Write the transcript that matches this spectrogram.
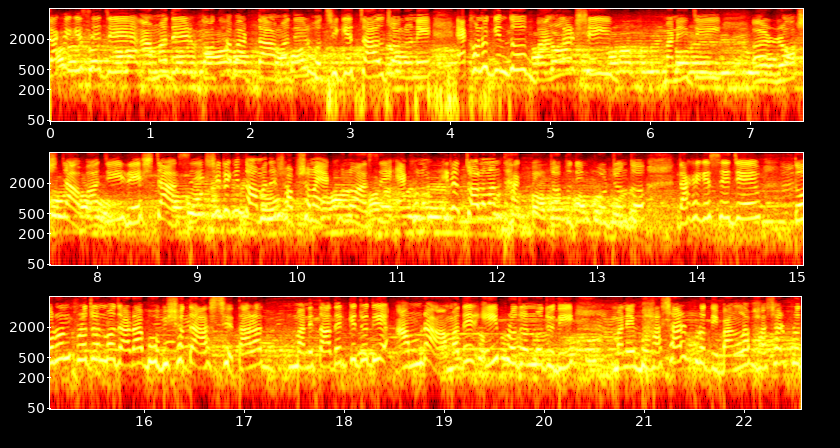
দেখা গেছে যে আমাদের কথাবার্তা, আমাদের হচ্ছে গিয়ে চাল চলনে এখনও কিন্তু বাংলার সেই মানে যেই রসটা বা যেই রেশটা আছে, সেটা কিন্তু আমাদের সবসময় এখনও আছে এখনও এটা চলমান থাকবে যতদিন পর্যন্ত। দেখা গেছে যে তরুণ প্রজন্ম যারা ভবিষ্যতে আসছে, তারা মানে তাদেরকে যদি আমরা, আমাদের এই প্রজন্ম যদি মানে ভাষার প্রতি, বাংলা ভাষার প্রতি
